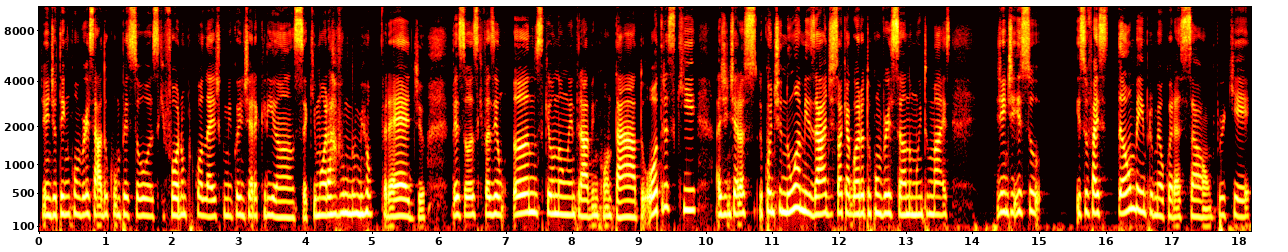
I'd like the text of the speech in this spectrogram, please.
Gente, eu tenho conversado com pessoas que foram pro colégio comigo quando a gente era criança, que moravam no meu prédio, pessoas que faziam anos que eu não entrava em contato, outras que a gente era continua amizade, só que agora eu tô conversando muito mais. Gente, isso isso faz tão bem pro meu coração, porque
